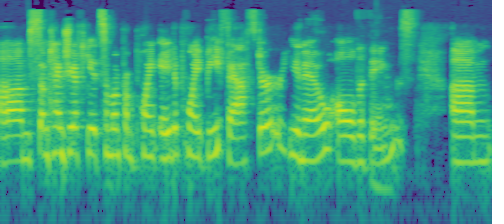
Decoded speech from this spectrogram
Um, sometimes you have to get someone from point a to point b faster you know all the things. Um,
